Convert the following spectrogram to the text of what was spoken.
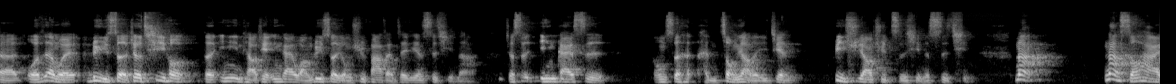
呃，我认为绿色就气候的因应条件应该往绿色永续发展这件事情呢、就是应该是公司很很重要的一件必须要去执行的事情。那那时候还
